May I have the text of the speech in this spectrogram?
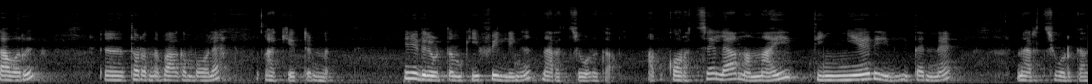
കവറ് തുറന്ന ഭാഗം പോലെ ആക്കിയിട്ടുണ്ട്. ഇനി ഇതിലോട്ട് നമുക്ക് ഈ ഫില്ലിങ് നിറച്ച് കൊടുക്കാം. അപ്പോൾ കുറച്ചല്ല നന്നായി തിങ്ങിയ രീതിയിൽ തന്നെ നിറച്ച് കൊടുക്കാൻ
